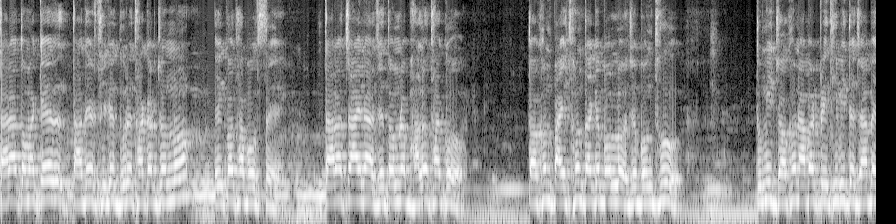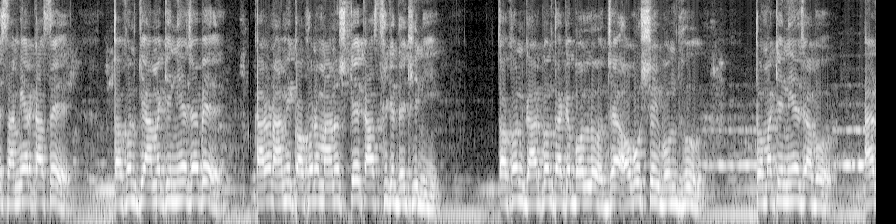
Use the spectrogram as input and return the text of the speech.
তারা তোমাকে তাদের থেকে দূরে থাকার জন্য এই কথা বলছে। তারা চায় না যে তোমরা ভালো থাকো। তখন পাইথন তাকে বলল যে, বন্ধু, তুমি যখন আবার পৃথিবীতে যাবে সামিয়ার কাছে, তখন কি আমাকে নিয়ে যাবে? কারণ আমি কখনো মানুষকে কাছ থেকে দেখিনি। তখন গার্গন তাকে বলল যে, অবশ্যই বন্ধু, তোমাকে নিয়ে যাব। আর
